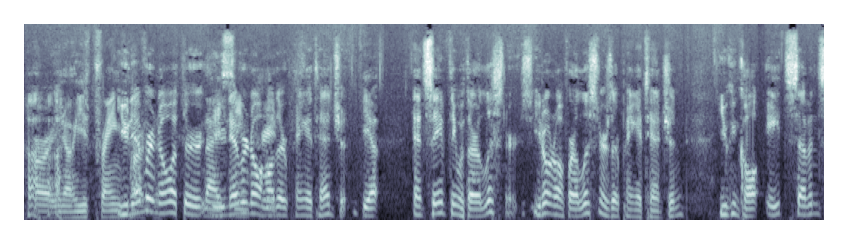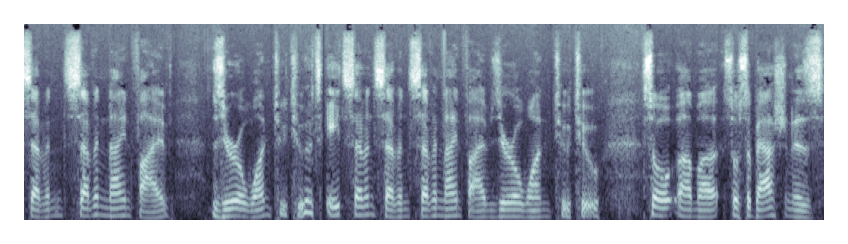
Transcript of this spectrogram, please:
or you know, he's praying. You never know what they're. You never know how they're paying attention. Yep. And same thing with our listeners. You don't know if our listeners are paying attention. You can call 877-795-0122. It's 877-795-0122. So, um, uh, so Sebastian is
